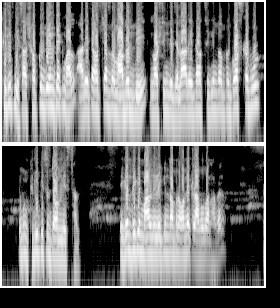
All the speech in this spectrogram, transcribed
থ্রি পিস আর সব কিন্তু ইনটেক মাল। আর এটা হচ্ছে আপনার মাধবদী নরসিংদী জেলা। আর এটা হচ্ছে কিন্তু আপনার গস কাপুর এবং থ্রি পিসের জন্মস্থান। এখান থেকে মাল নিলে কিন্তু আপনারা অনেক লাভবান হবেন। তো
